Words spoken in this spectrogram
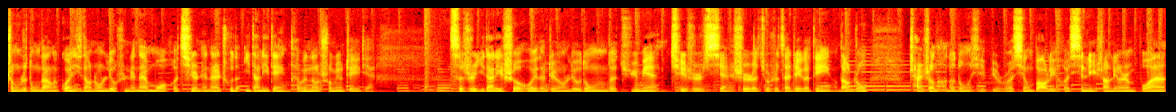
政治动荡的关系当中，六十年代末和七十年代初的意大利电影特别能说明这一点。此时，意大利社会的这种流动的局面，其实显示的就是在这个电影当中产生的很多东西，比如说性暴力和心理上令人不安，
